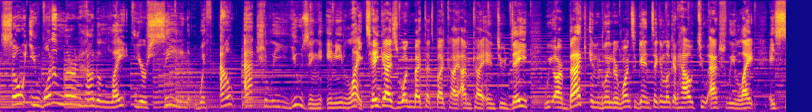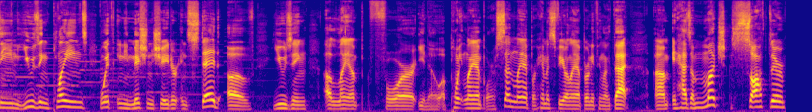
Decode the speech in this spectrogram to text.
So you want to learn how to light your scene without actually using any lights. Hey guys, welcome back to Tuts by Kai. I'm Kai, and today we are back in Blender once again, taking a look at how to actually light a scene using planes with an emission shader instead of using a lamp for, you know, a point lamp or a sun lamp or hemisphere lamp or anything like that. Um, it has a much softer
